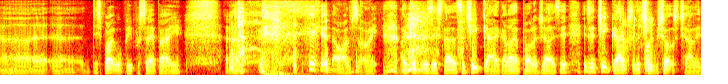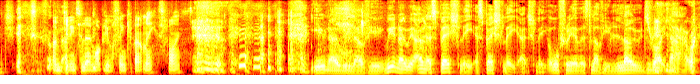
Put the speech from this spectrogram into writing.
uh, uh, despite what people say about you. Um, no, I'm sorry. I couldn't resist that. It's a cheap gag, and I apologise. It, it's a cheap gag for the absolutely cheap shots challenge. I'm getting to learn what people think about me. It's fine. you know we love you. We know we, and especially, especially, actually, all three of us love you loads right now.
